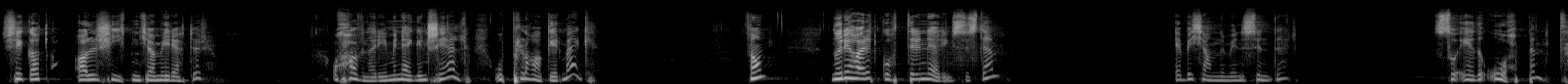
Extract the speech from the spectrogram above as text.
slik at all skiten kommer i retur og havner i min egen sjel og plager meg. Sånn? Når jeg har et godt treneringssystem, jeg bekjenner mine synder, så er det åpent.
